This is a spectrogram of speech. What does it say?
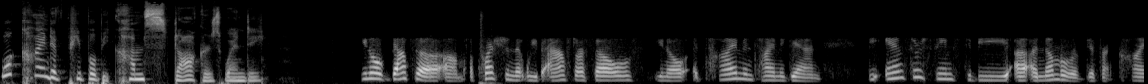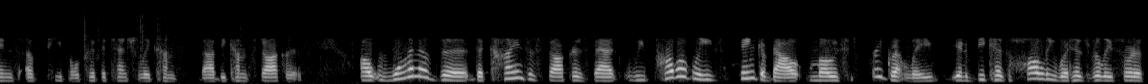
what kind of people become stalkers, Wendy? You know, that's a, um, a question that we've asked ourselves, you know, time and time again. The answer seems to be a, a number of different kinds of people could potentially come, uh, become stalkers. Uh, one of the, the kinds of stalkers that we probably think about most frequently, you know, because Hollywood has really sort of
